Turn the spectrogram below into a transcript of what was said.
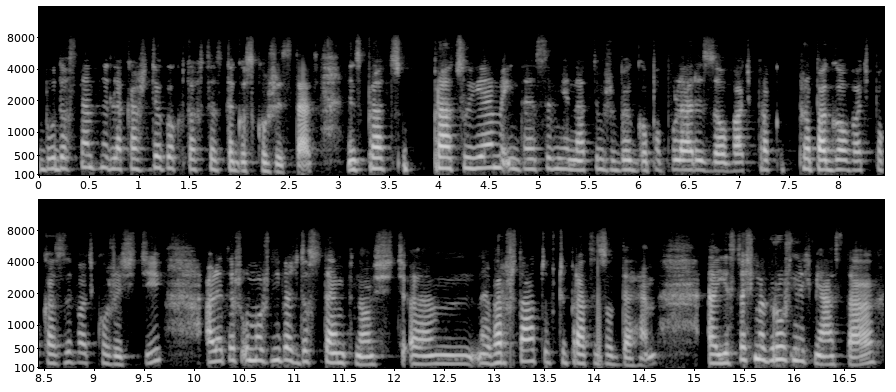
był dostępny dla każdego, kto chce z tego skorzystać. Więc prac, pracujemy intensywnie nad tym, żeby go popularyzować, pro, propagować, pokazywać korzyści, ale też umożliwiać dostępność warsztatów czy pracy z oddechem. E, jesteśmy w różnych miastach.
